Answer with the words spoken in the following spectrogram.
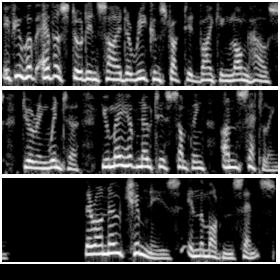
If you have ever stood inside a reconstructed Viking longhouse during winter, you may have noticed something unsettling. There are no chimneys in the modern sense.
